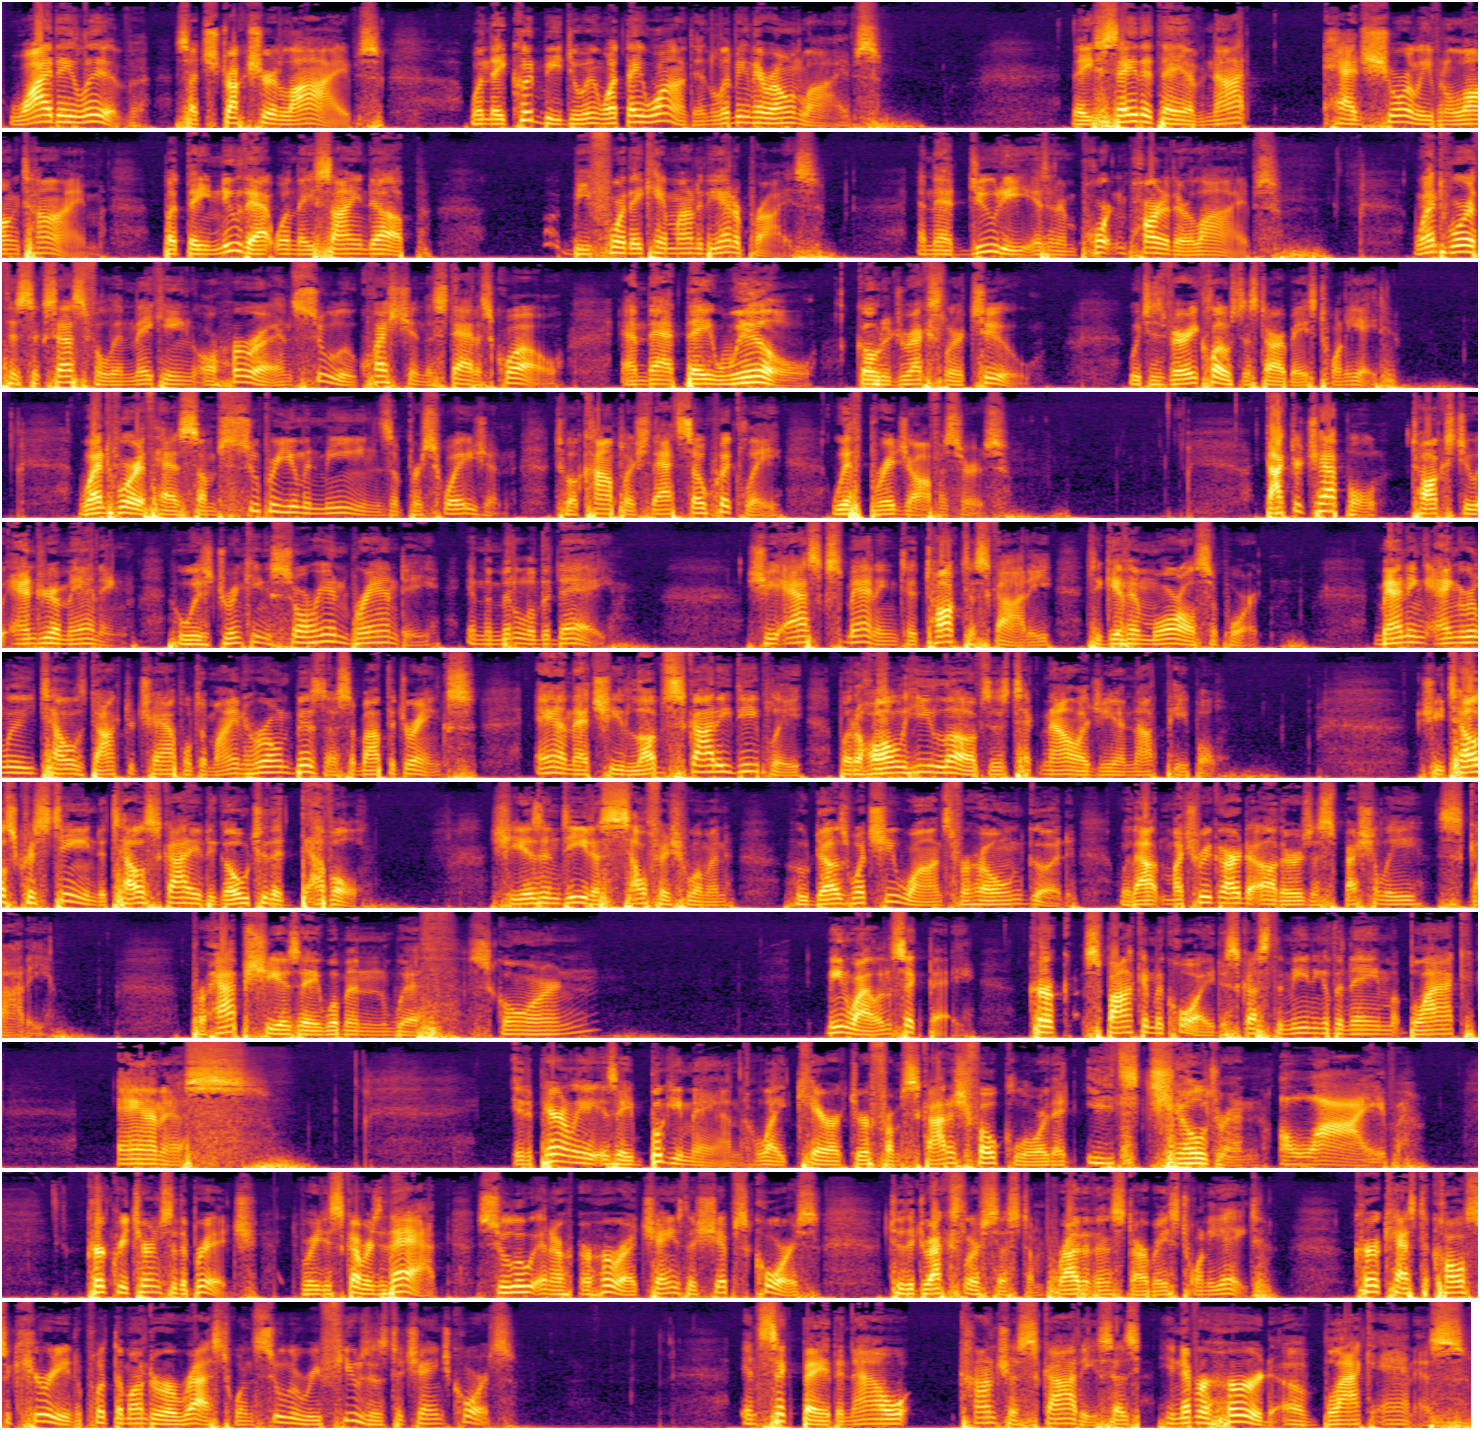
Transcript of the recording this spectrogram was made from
Why they live such structured lives when they could be doing what they want and living their own lives. They say that they have not had shore leave in a long time, but they knew that when they signed up before they came onto the Enterprise. and that duty is an important part of their lives. Wentworth is successful in making Uhura and Sulu question the status quo, and that they will go to Drexler 2, which is very close to Starbase 28. Wentworth has some superhuman means of persuasion to accomplish that so quickly with bridge officers. Dr. Chapel talks to Andrea Manning, who is drinking Saurian brandy in the middle of the day. She asks Manning to talk to Scotty to give him moral support. Manning angrily tells Dr. Chapel to mind her own business about the drinks and that she loves Scotty deeply, but all he loves is technology and not people. She tells Christine to tell Scotty to go to the devil. She is indeed a selfish woman who does what she wants for her own good, without much regard to others, especially Scotty. Perhaps she is a woman with scorn? Meanwhile, in sickbay, Kirk, Spock, and McCoy discuss the meaning of the name Black Annis. It apparently is a boogeyman like character from Scottish folklore that eats children alive. Kirk returns to the bridge, where he discovers that Sulu and Uhura changed the ship's course to the Drexler system rather than Starbase 28. Kirk has to call security to put them under arrest when Sulu refuses to change course. In sickbay, the now conscious Scotty says he never heard of Black Annis.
